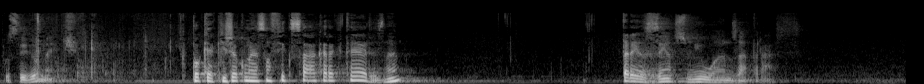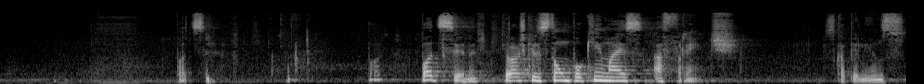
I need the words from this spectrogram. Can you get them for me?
Possivelmente. Porque aqui já começam a fixar caracteres, né? 300 mil anos atrás. Pode ser. Pode, pode ser, né? Eu acho que eles estão um pouquinho mais à frente. Os capelinos,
